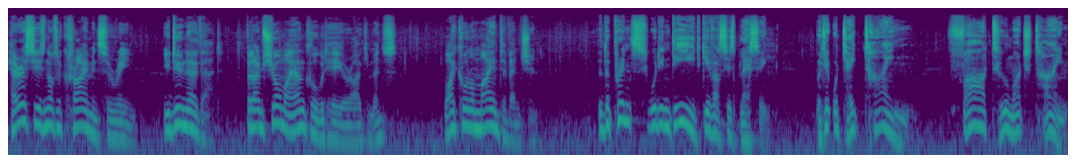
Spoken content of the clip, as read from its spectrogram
Heresy is not a crime in Serene. You do know that. But I'm sure my uncle would hear your arguments. Why call on my intervention? The prince would indeed give us his blessing, but it would take time. Far too much time.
